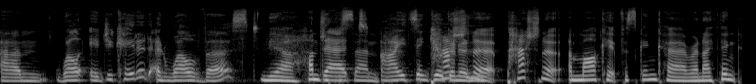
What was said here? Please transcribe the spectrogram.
um, well educated and well versed. Yeah, hundred percent. I think you're going to passionate, passionate a market for skincare, and I think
